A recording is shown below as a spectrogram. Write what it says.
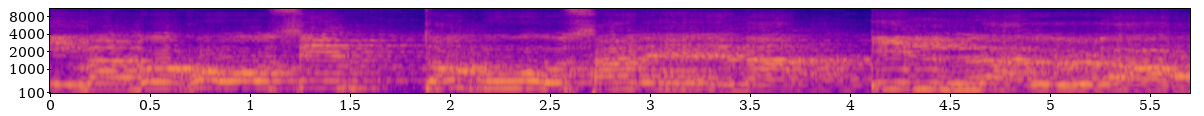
ইমাম হোসেন তবু সারে না ইল্লাল্লাহ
